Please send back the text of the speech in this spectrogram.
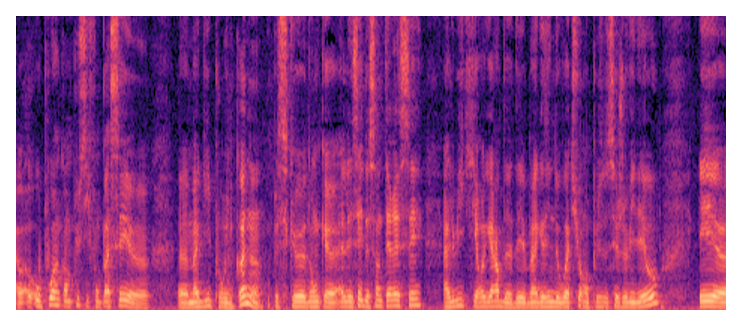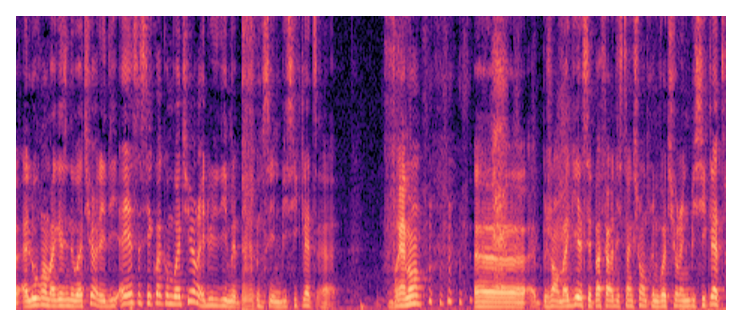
au point qu'en plus ils font passer euh, Maggie pour une conne, puisque donc euh, elle essaye de s'intéresser à lui qui regarde des magazines de voitures en plus de ses jeux vidéo. Et euh, elle ouvre un magazine de voiture, elle lui dit Eh, ça c'est quoi comme voiture? Et lui il dit Mais c'est une bicyclette. Vraiment Genre Maggie elle sait pas faire la distinction entre une voiture et une bicyclette.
